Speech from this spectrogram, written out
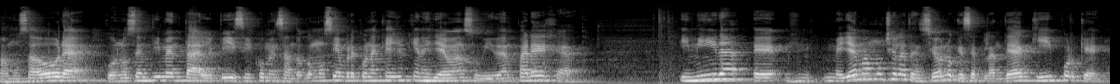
vamos ahora con lo sentimental, Pisces, comenzando como siempre con aquellos quienes llevan su vida en pareja. Y mira, eh, me llama mucho la atención lo que se plantea aquí porque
